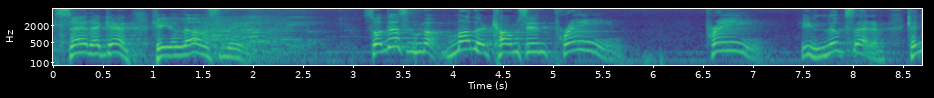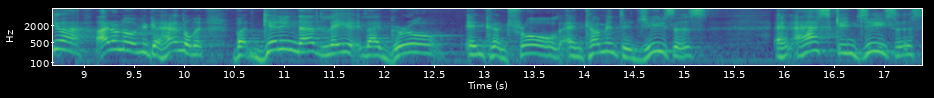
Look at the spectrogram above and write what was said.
Say it again, He loves me. So this mother comes in praying, praying. He looks at him. Can you? I don't know if you can handle it, but getting that lady, that girl in control and coming to Jesus and asking Jesus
